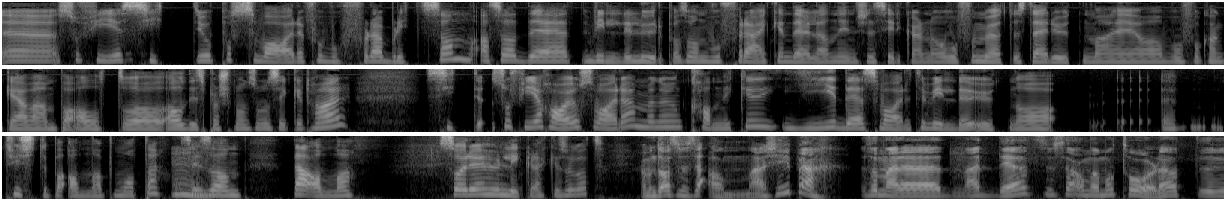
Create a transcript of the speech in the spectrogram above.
uh, Sofie sitter jo på svaret for hvorfor det har blitt sånn. Altså det Vilde lurer på sånn, hvorfor er jeg ikke en del av den innerste sirkelen, og hvorfor møtes dere uten meg, og hvorfor kan ikke jeg være med på alt, og alle de spørsmålene som hun sikkert har. Sitter, Sofie har jo svaret, men hun kan ikke gi det svaret til Vilde uten å uh, tyste på Anna, på en måte. Og si Mm. sånn Det er Anna. Sorry, hun liker deg ikke så godt. Ja, men da syns jeg Anna er kjip, jeg. Sånn der, nei, det syns jeg Anna må tåle, at uh,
